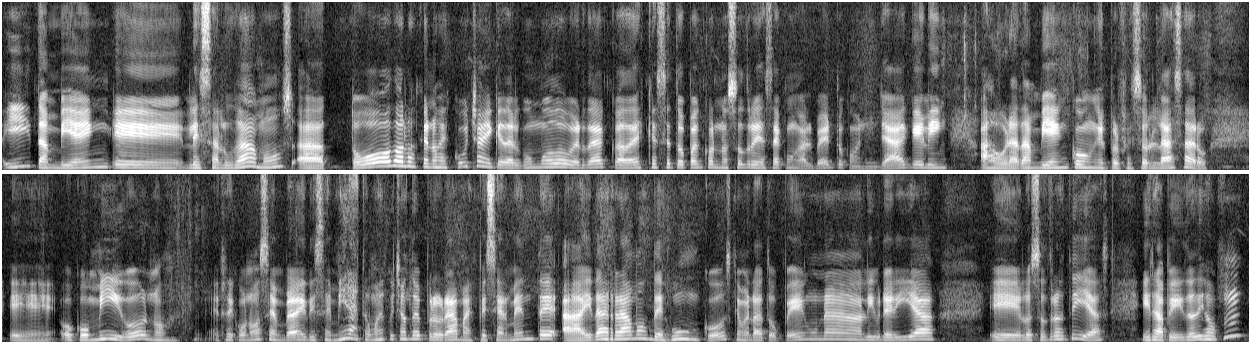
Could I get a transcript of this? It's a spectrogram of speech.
y también eh, les saludamos a todos los que nos escuchan y que de algún modo, ¿verdad? Cada vez que se topan con nosotros, ya sea con Alberto, con Jacqueline, ahora también con el profesor Lázaro. Eh, o conmigo nos reconocen, ¿verdad? Y dicen, mira, estamos escuchando el programa, especialmente a Aida Ramos de Juncos, que me la topé en una librería eh, los otros días y rapidito dijo, hmm,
